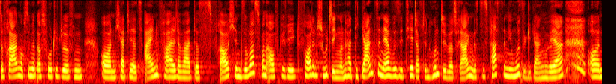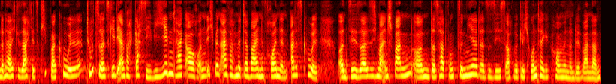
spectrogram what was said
zu fragen, ob sie mit aufs Foto dürfen. Und ich hatte jetzt einen Fall, da war das Frauchen sowas von aufgeregt vor dem Shooting und hat die ganze Nervosität auf den Hund übertragen, dass das fast in die Hose gegangen wäre. Und dann habe ich gesagt, jetzt keep mal cool. Tut so, als geht ihr einfach Gassi, wie jeden Tag auch. Und ich bin einfach mit dabei, eine Freundin. Alles cool. Und sie soll sich mal entspannen. Und das hat funktioniert. Also sie ist auch wirklich runtergekommen und wir waren dann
